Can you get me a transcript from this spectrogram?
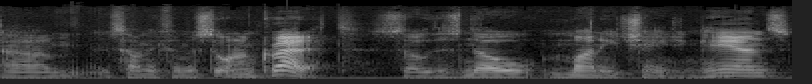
um, something from the store on credit, so there's no money changing hands.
